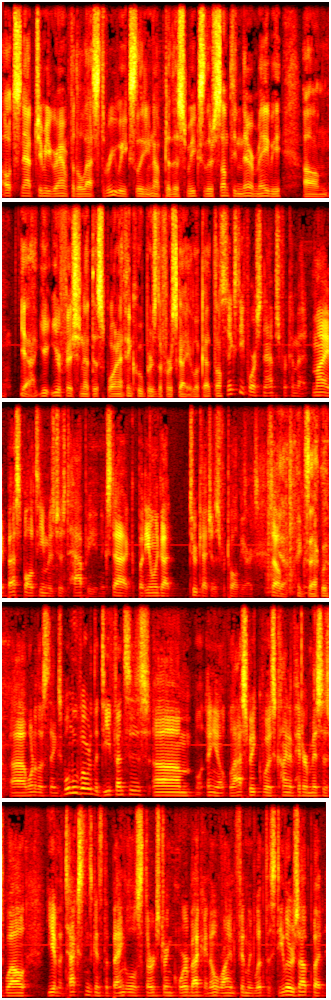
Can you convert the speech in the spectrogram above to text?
outsnapped Jimmy Graham for the last three weeks leading up to this week. So there's something there, maybe. Um, yeah, you're fishing at this point. I think Hooper's the first guy you look at, though. 64 snaps for Kmet. My best ball team is just happy and ecstatic, but he only got two catches for 12 yards. So yeah, exactly. Uh, one of those things. We'll move over to the defenses. Um, you know, last week was kind of hit or miss as well. You have the Texans against the Bengals, third string quarterback. I know Ryan Finley lit the Steelers up, but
